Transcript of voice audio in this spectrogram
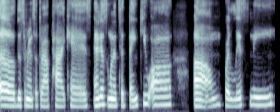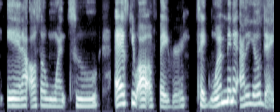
of the Surrender to Thrive podcast. And I just wanted to thank you all um for listening. And I also want to ask you all a favor. Take one minute out of your day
